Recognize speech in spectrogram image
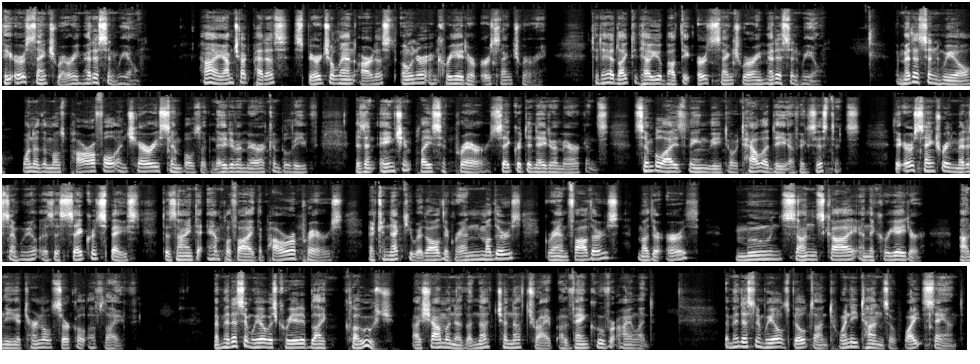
The Earth Sanctuary Medicine Wheel. Hi, I'm Chuck Pettis, spiritual land artist, owner, and creator of Earth Sanctuary. Today I'd like to tell you about the Earth Sanctuary Medicine Wheel. The medicine wheel, one of the most powerful and cherished symbols of Native American belief, is an ancient place of prayer sacred to Native Americans, symbolizing the totality of existence. The Earth Sanctuary Medicine Wheel is a sacred space designed to amplify the power of prayers and connect you with all the grandmothers, grandfathers, Mother Earth, moon, sun, sky, and the Creator on the eternal circle of life. The medicine wheel was created by Klaush, a shaman of the Nuu-chah-nulth tribe of Vancouver Island. The medicine wheel is built on 20 tons of white sand.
